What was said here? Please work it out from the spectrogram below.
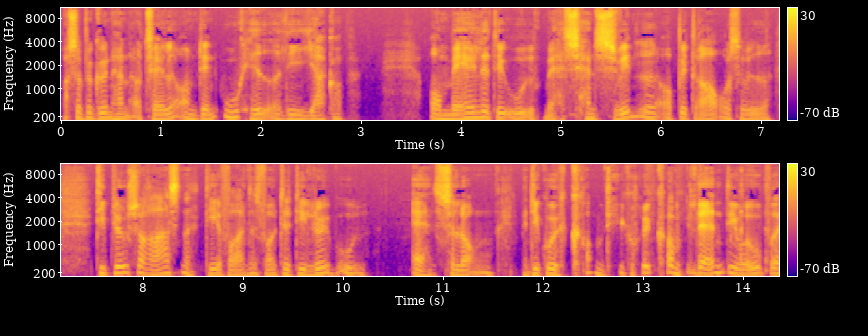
og så begynder han at tale om den uhederlige Jakob, og male det ud med hans svindel og bedrag og så videre. De blev så rasende, de her forretningsfolk, at de løb ud af salongen, men de kunne ikke komme, de kunne ikke komme i land, de var ude på,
